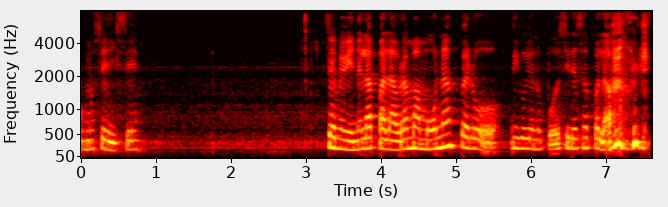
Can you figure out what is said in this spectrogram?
¿cómo se dice? Se me viene la palabra mamona, pero digo, yo no puedo decir esa palabra porque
